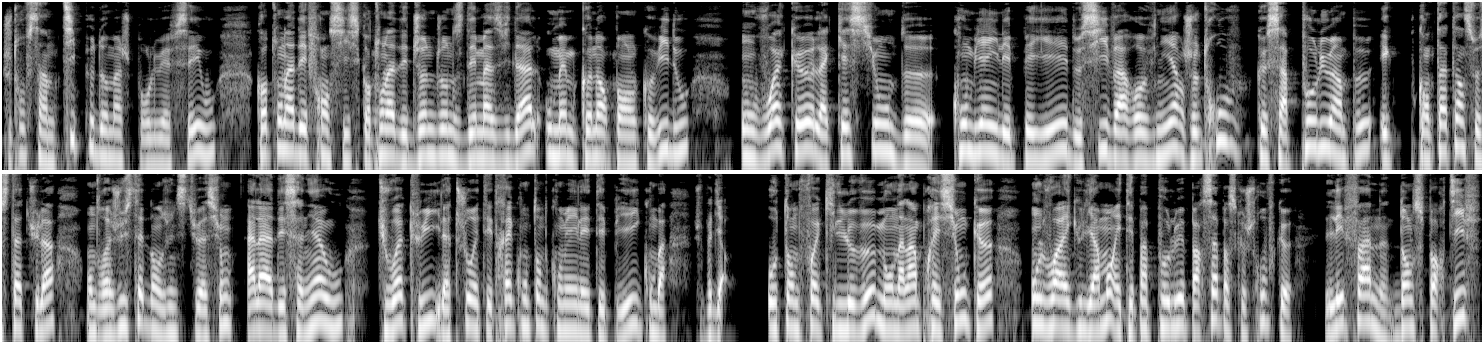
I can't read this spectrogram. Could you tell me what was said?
je trouve ça un petit peu dommage pour l'UFC où quand on a des Francis, quand on a des John Jones, des Masvidal ou même Connor pendant le Covid où on voit que la question de combien il est payé, de s'il va revenir, je trouve que ça pollue un peu et quand t'atteins ce statut-là, on devrait juste être dans une situation à la Adesanya où tu vois que lui, il a toujours été très content de combien il a été payé, il combat, je peux dire autant de fois qu'il le veut, mais on a l'impression que on le voit régulièrement et t'es pas pollué par ça parce que je trouve que les fans dans le sportif,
